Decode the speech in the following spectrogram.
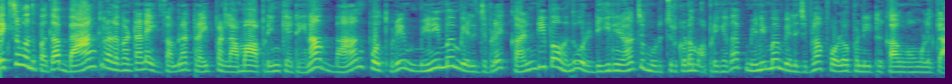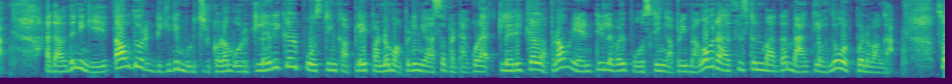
நெக்ஸ்ட் வந்து பார்த்தா பேங்க் ரெலவெண்ட்டான எக்ஸாமில் ட்ரை பண்ணலாமா அப்படின்னு கேட்டிங்கன்னா பேங்க் பொறுத்தவரை மினிமம் எலிஜிபிளை கண்டிப்பாக வந்து ஒரு டிகிரினாச்சும் முடிச்சிருக்கணும் அப்படிங்கிறத மினிமம் எலிஜிபிளாக ஃபாலோ பண்ணிட்டு இருக்காங்க உங்களுக்கு. அதாவது நீங்கள் ஏதாவது ஒரு டிகிரி முடிச்சிருக்கணும் ஒரு கிளரிக்கல் போஸ்டிங் அப்ளை பண்ணும் அப்படிங்க ஆசைப்பட்டா கூட கிளரிக்கல் அப்படின்னா ஒரு என்ட்ரி லெவல் போஸ்டிங் அப்படிம்பாங்க. ஒரு அசிஸ்டன்ட் மாதிரி தான் பேங்க்ல வந்து ஒர்க் பண்ணுவாங்க. ஸோ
